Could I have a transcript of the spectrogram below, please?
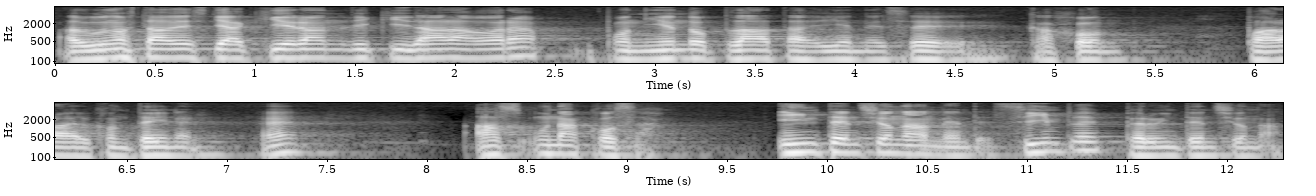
Algunos tal vez ya quieran liquidar ahora poniendo plata ahí en ese cajón para el container. ¿eh? Haz una cosa, intencionalmente, simple pero intencional.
